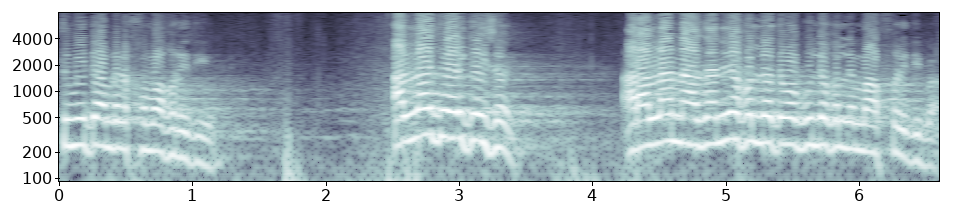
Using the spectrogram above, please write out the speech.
তুমি এটা আমরা ক্ষমা করে দিও। আল্লাহ দোয়াই কইছেন, আর আল্লাহ না জানিয়া করলে অথবা ভুলে করলে মাফ করে দিবা।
